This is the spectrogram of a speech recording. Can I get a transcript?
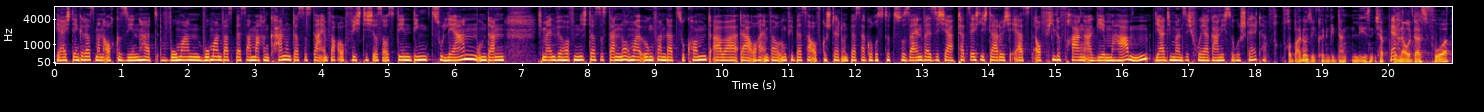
Ja, ich denke, dass man auch gesehen hat, wo man, wo man was besser machen kann und dass es da einfach auch wichtig ist, aus den Dingen zu lernen, um dann, ich meine, wir hoffen nicht, dass es dann nochmal irgendwann dazu kommt, aber da auch einfach irgendwie besser aufgestellt und besser gerüstet zu sein, weil sich ja tatsächlich dadurch erst auch viele Fragen ergeben haben, ja, die man sich vorher gar nicht so gestellt hat. Frau Bado, ja? Sie können Gedanken lesen. Ich habe ja. genau das vor,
